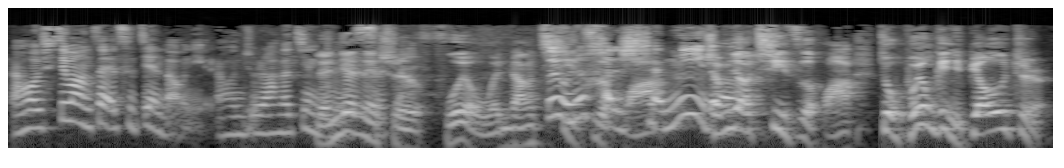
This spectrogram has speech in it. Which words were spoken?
然后希望再次见到你，然后你就让他进人家那是腹有文章，气所以我觉得很自华。神秘的什么叫气自华？就不用给你标志，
